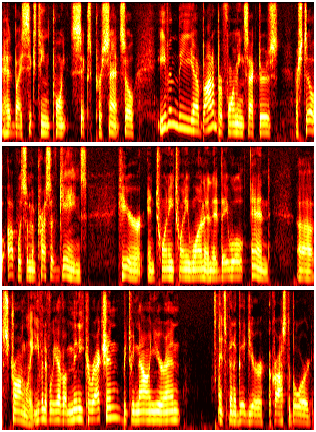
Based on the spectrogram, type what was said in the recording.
ahead by 16.6%. So even the uh, bottom performing sectors are still up with some impressive gains here in 2021, and they will end uh, strongly. Even if we have a mini correction between now and year end, it's been a good year across the board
